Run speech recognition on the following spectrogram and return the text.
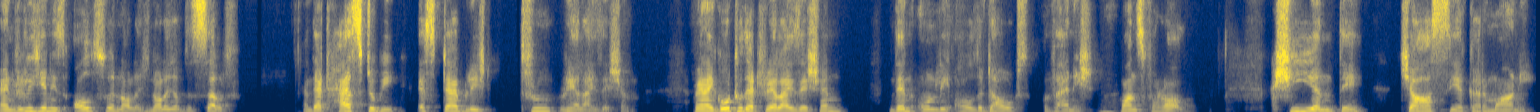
and religion is also a knowledge, knowledge of the self. And that has to be established through realization. When I go to that realization, then only all the doubts vanish once for all. Kshiyante chasya karmani.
